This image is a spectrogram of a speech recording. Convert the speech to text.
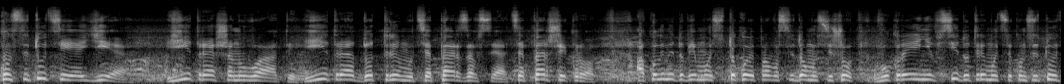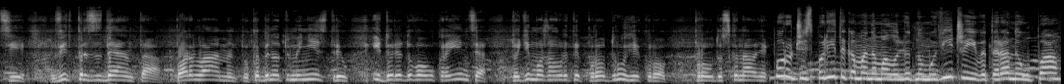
Конституція є, її треба шанувати, її треба дотримуватися. Перш за все, це перший крок. А коли ми доб'ємося такої правосвідомості, що в Україні всі дотримуються конституції від президента, парламенту, кабінету міністрів і до рядового українця, тоді можна говорити про другий крок, про удосконалення. Поруч із політиками на малолюдному вічі і ветерани УПА,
